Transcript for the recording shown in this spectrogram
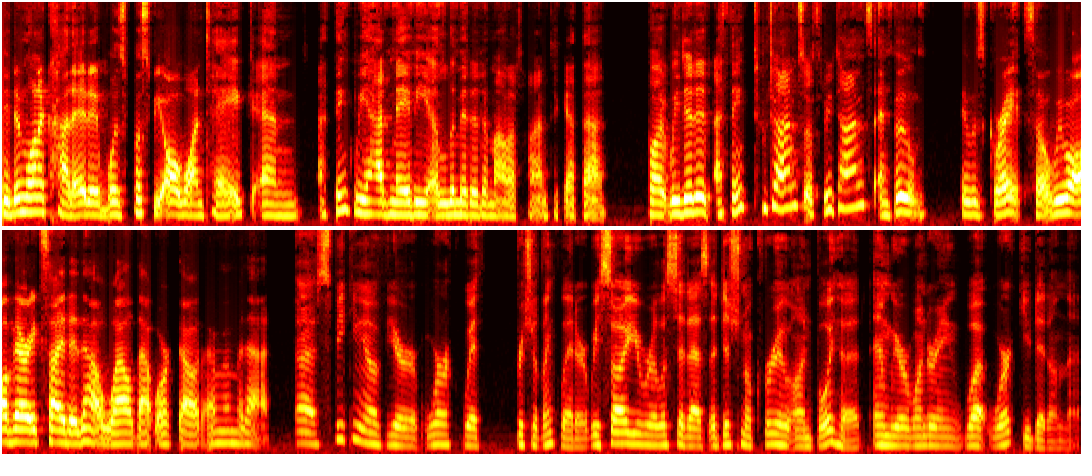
they didn't want to cut it. It was supposed to be all one take. And I think we had maybe a limited amount of time to get that. But we did it, I think, two times or three times, and boom, it was great. So we were all very excited how well that worked out. I remember that. Uh, speaking of your work with Richard Linklater, we saw you were listed as additional crew on Boyhood, and we were wondering what work you did on that.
